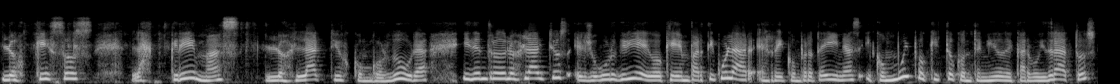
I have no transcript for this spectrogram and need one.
los quesos, las cremas, los lácteos con gordura y dentro de los lácteos el yogur griego que en particular es rico en proteínas y con muy poquito contenido de carbohidratos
